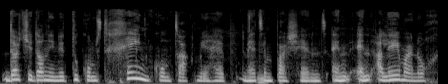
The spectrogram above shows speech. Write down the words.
dat je dan in de toekomst geen contact meer hebt met een patiënt... en, en alleen maar nog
